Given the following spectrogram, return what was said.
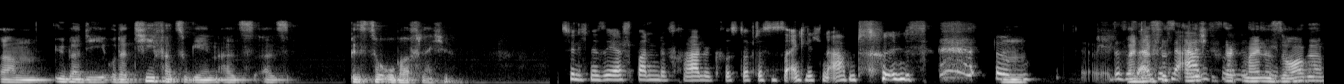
ähm, über die oder tiefer zu gehen als, als bis zur Oberfläche. Das finde ich eine sehr spannende Frage, Christoph. Das ist eigentlich ein abendfüllendes ähm, mhm das Weil ist das ist ehrlich gesagt meine Thema. Sorge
